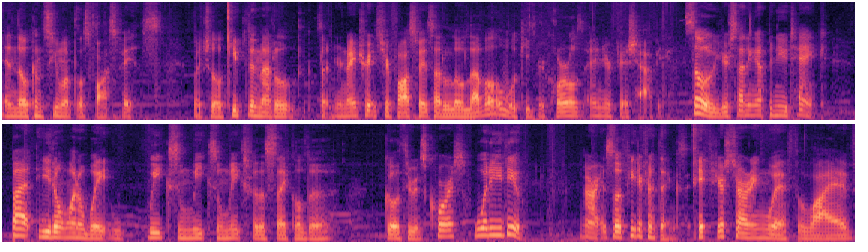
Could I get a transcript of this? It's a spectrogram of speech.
and they'll consume up those phosphates which will keep them at a, your nitrates, your phosphates at a low level, will keep your corals and your fish happy. So you're setting up a new tank, but you don't want to wait weeks and weeks and weeks for the cycle to go through its course. What do you do? All right, so a few different things. If you're starting with live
